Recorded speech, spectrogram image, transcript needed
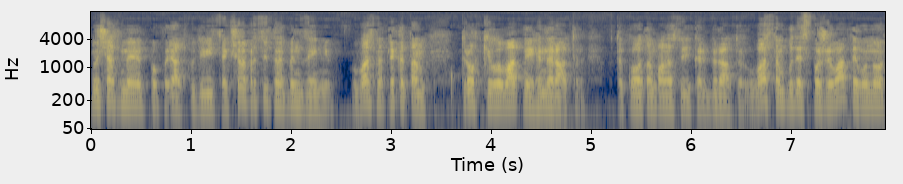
Ну, зараз ми по порядку. Дивіться, якщо ви працюєте на бензині, у вас, наприклад, там 3 кВт генератор, такого там пана стоїть карбюратор, у вас там буде споживати воно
